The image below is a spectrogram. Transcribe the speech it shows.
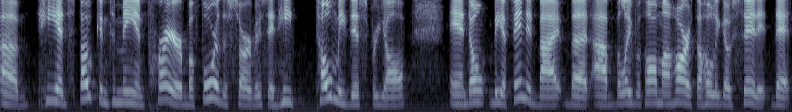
Um, he had spoken to me in prayer before the service, and he told me this for y'all and don't be offended by it but i believe with all my heart the holy ghost said it that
